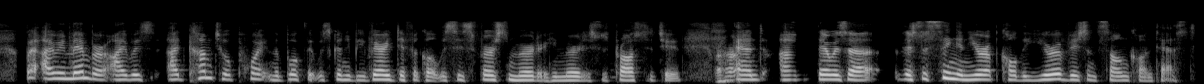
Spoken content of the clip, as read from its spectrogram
but I remember I was I'd come to a point in the book that was going to be very difficult. It was his first murder. He murders his prostitute, uh-huh. and um, there was a there's this thing in Europe called the Eurovision Song Contest.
